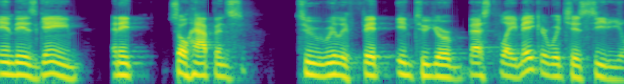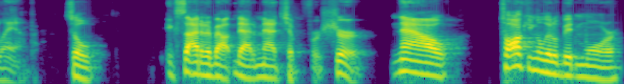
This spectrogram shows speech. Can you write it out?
in this game. And it so happens to really fit into your best playmaker, which is CeeDee Lamb. So excited about that matchup for sure. Now, talking a little bit more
